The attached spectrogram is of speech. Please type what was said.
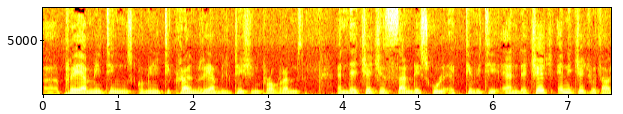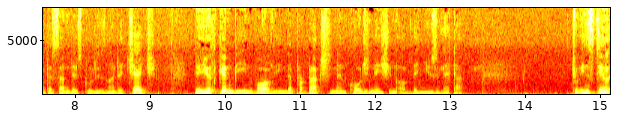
uh, prayer meetings, community crime rehabilitation programs, and the church's Sunday school activity. And the church, any church without a Sunday school is not a church. The youth can be involved in the production and coordination of the newsletter to instill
